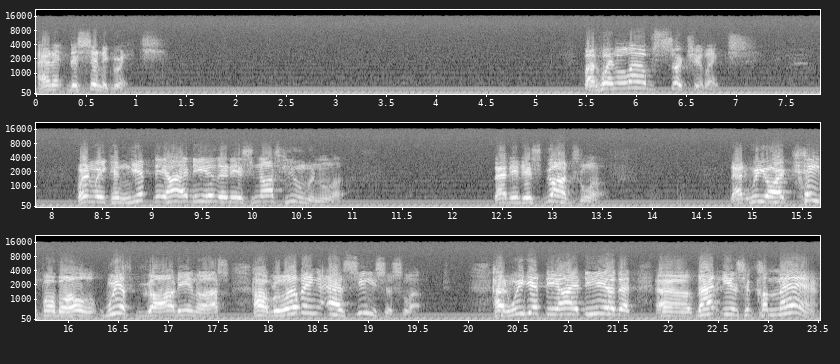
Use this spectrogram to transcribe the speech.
and it disintegrates. But when love circulates, when we can get the idea that it's not human love, that it is God's love, that we are capable with God in us of loving as Jesus loved, and we get the idea that uh, that is a command,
